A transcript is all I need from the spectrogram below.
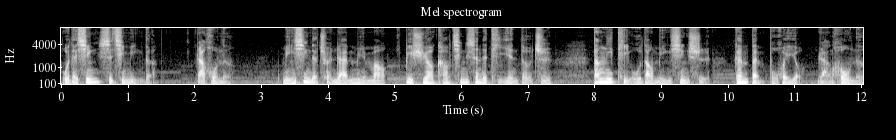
我的心是清明的。然后呢，明性的纯然面貌，必须要靠亲身的体验得知。当你体悟到明性时，根本不会有“然后呢”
